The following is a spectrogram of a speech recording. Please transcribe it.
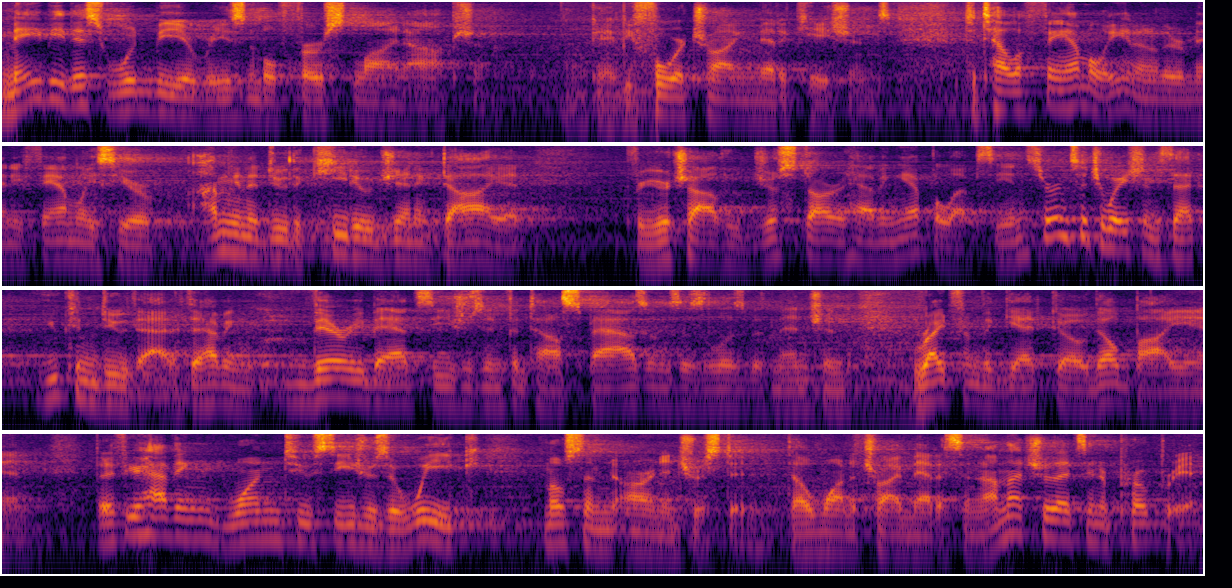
maybe this would be a reasonable first line option. Okay, before trying medications. To tell a family, and I know, there are many families here, I'm going to do the ketogenic diet for your child who just started having epilepsy. In certain situations that you can do that. If they're having very bad seizures, infantile spasms, as Elizabeth mentioned, right from the get-go, they'll buy in. But if you're having one, two seizures a week, most of them aren't interested. They'll want to try medicine. I'm not sure that's inappropriate.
